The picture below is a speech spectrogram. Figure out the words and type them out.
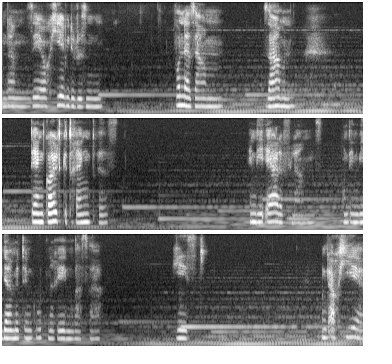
Und dann sehe auch hier, wie du diesen wundersamen Samen, der in Gold gedrängt ist, in die Erde pflanzt und ihn wieder mit dem guten Regenwasser gießt. Und auch hier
